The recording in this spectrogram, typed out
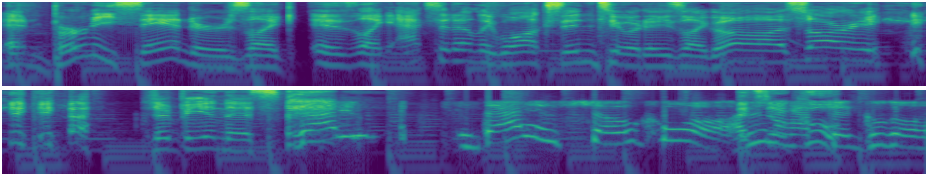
and Bernie Sanders like is like accidentally walks into it, and he's like, "Oh, sorry, should be in this." That is that is so cool. I'm It's gonna so have cool. to Google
